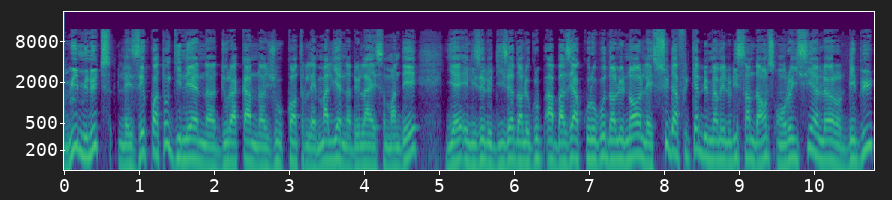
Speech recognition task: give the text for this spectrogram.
8 minutes, les Équato-Guinéennes d'Huracan jouent contre les Maliennes de l'AS Mandé. Hier, Élisée le disait, dans le groupe A basé à Korogo dans le nord, les Sud-Africaines du Mamelody Sundowns ont réussi à leur début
